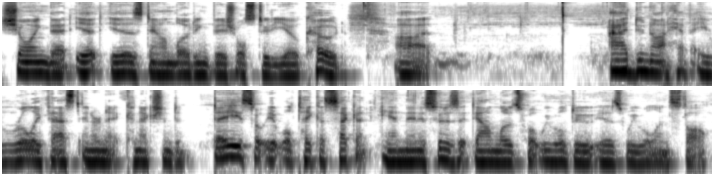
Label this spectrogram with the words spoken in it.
showing that it is downloading Visual Studio Code. Uh, I do not have a really fast internet connection today, so it will take a second. And then as soon as it downloads, what we will do is we will install.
